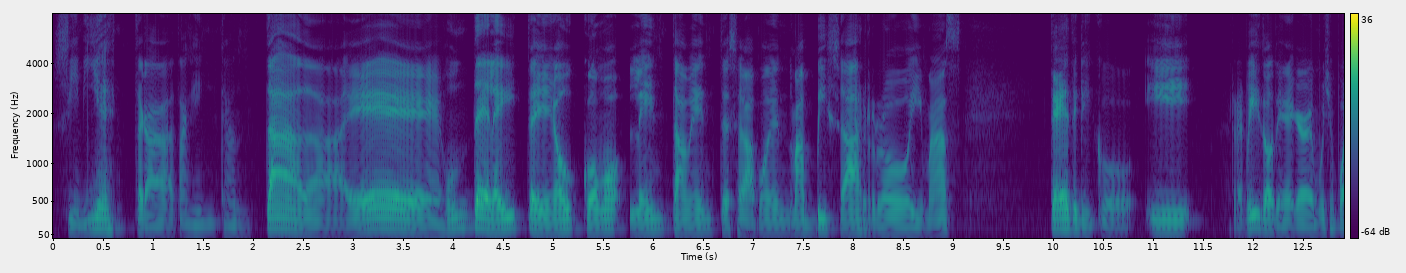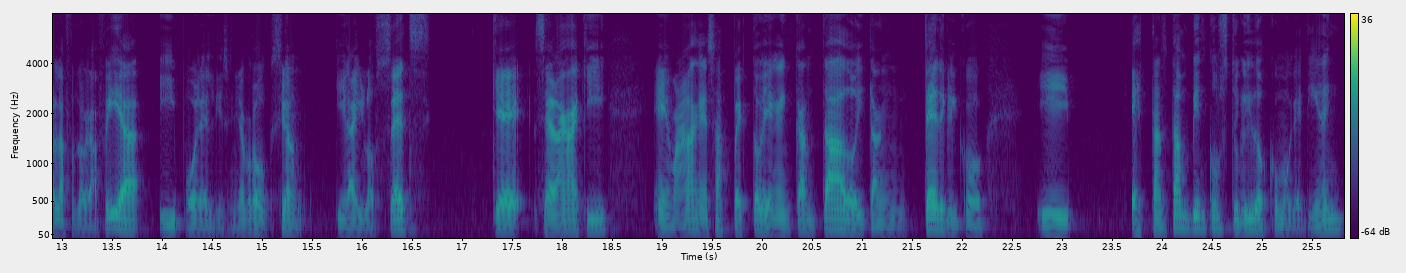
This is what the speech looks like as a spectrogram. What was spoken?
siniestra, tan encantada. Es un deleite, you know, cómo lentamente se va poniendo más bizarro y más tétrico. Y, repito, tiene que ver mucho por la fotografía y por el diseño de producción. Y like, los sets que se dan aquí emanan ese aspecto bien encantado y tan tétrico. Y están tan bien construidos como que tienen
